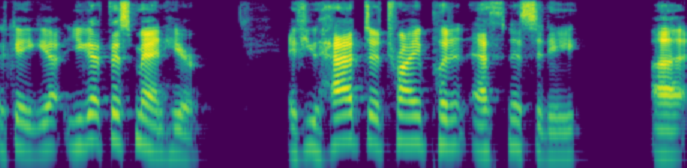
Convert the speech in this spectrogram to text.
Okay, you got, you got this man here. If you had to try and put an ethnicity uh,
